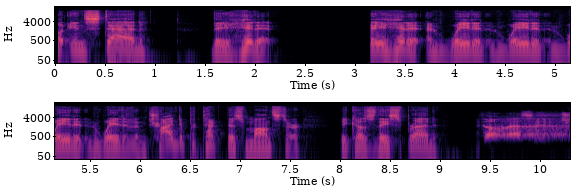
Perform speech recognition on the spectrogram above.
But instead, they hid it. They hid it and waited and waited and waited and waited and tried to protect this monster because they spread the message.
